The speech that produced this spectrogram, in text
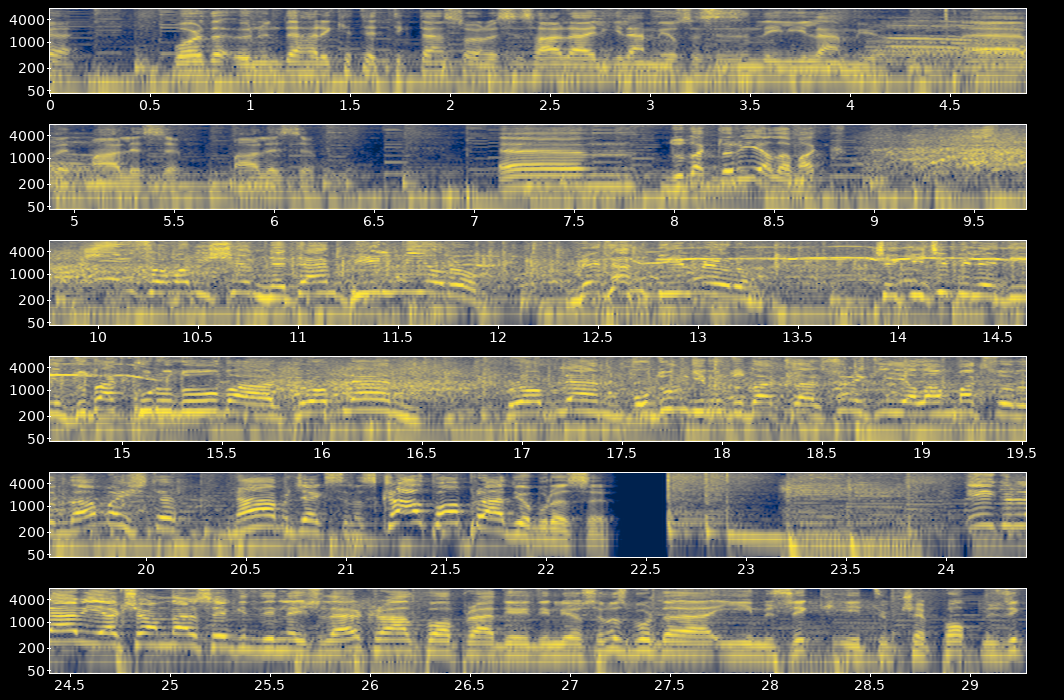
Bu arada önünde hareket ettikten sonra siz hala ilgilenmiyorsa sizinle ilgilenmiyor. Evet maalesef, maalesef. Ee, dudakları yalamak. Her zaman işi neden bilmiyorum. Neden bilmiyorum. Çekici bile değil. Dudak kuruluğu var. Problem. Problem. Odun gibi dudaklar. Sürekli yalanmak zorunda ama işte ne yapacaksınız? Kral Pop Radyo burası. İyi günler, iyi akşamlar sevgili dinleyiciler. Kral Pop Radyo'yu dinliyorsunuz. Burada iyi müzik, iyi Türkçe pop müzik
